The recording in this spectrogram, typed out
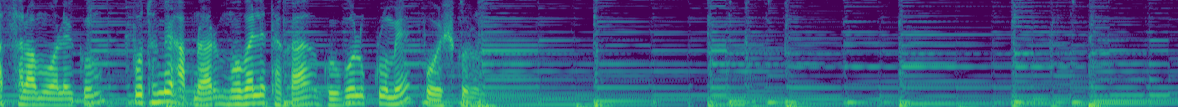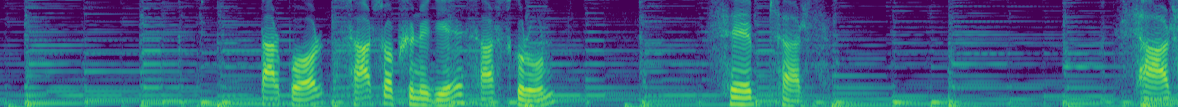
আসসালামু আলাইকুম। প্রথমে আপনার মোবাইলে থাকা গুগল ক্রোমে প্রবেশ করুন। তারপর সার্চ অপশনে গিয়ে সার্চ করুন, সেভ সার্চ। সার্চ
